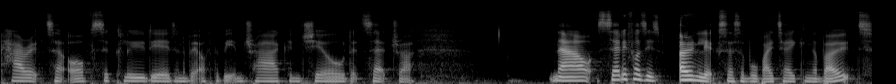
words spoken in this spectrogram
character of secluded and a bit off the beaten track and chilled, etc. Now, Serifos is only accessible by taking a boat.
